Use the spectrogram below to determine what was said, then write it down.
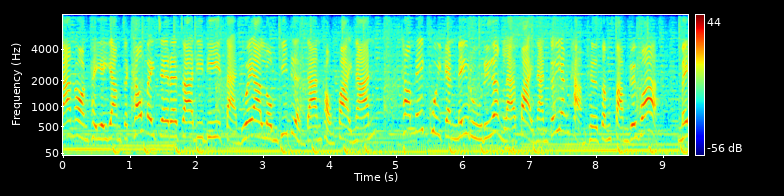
ด้านอ่อนพยายามจะเข้าไปเจรจาดีๆ แต่ด้วยอารมณ์ที่เดือดดานของฝ่ายนั้นทำให้คุยกันไม่รู้เรื่องและฝ่ายนั้นก็ยังถามเธอซ้ำๆด้วยว่า ไม่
